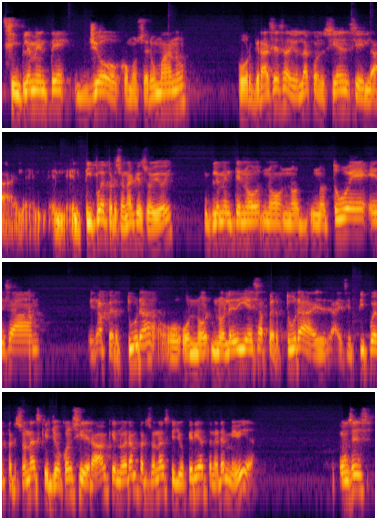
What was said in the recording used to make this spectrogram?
Simplemente yo como ser humano por gracias a Dios la conciencia y la, el, el, el, tipo de persona que soy hoy, simplemente no, no, no, no tuve esa, esa apertura o, o, no, no le di esa apertura a, a, ese tipo de personas que yo consideraba que no eran personas que yo quería tener en mi vida. Entonces,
